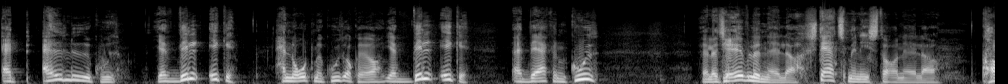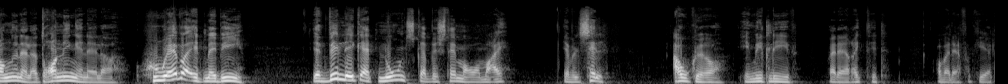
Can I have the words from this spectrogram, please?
at adlyde Gud. Jeg vil ikke have noget med Gud at gøre. Jeg vil ikke at hverken Gud, eller djævlen, eller statsministeren, eller kongen, eller dronningen, eller whoever it may be. Jeg vil ikke, at nogen skal bestemme over mig. Jeg vil selv afgøre i mit liv, hvad der er rigtigt, og hvad der er forkert.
